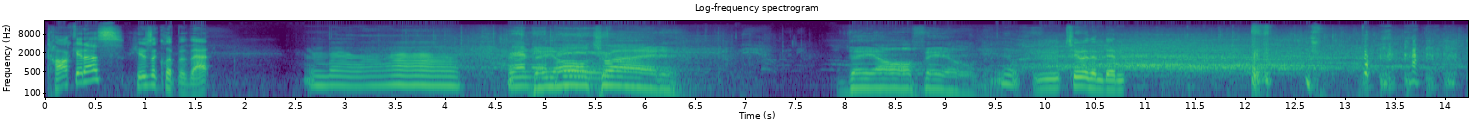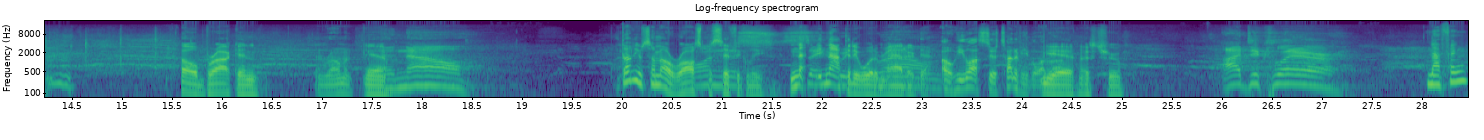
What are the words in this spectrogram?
talk at us. Here's a clip of that. They all tried. They all failed. Mm, two of them didn't. Oh, Brock and And Roman. yeah. And now, I thought he was talking about Raw specifically. this Not, not that it would have mattered. ground, Oh, he lost to a ton of people. On Raw. Yeah, that's true. I declare Nothing.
